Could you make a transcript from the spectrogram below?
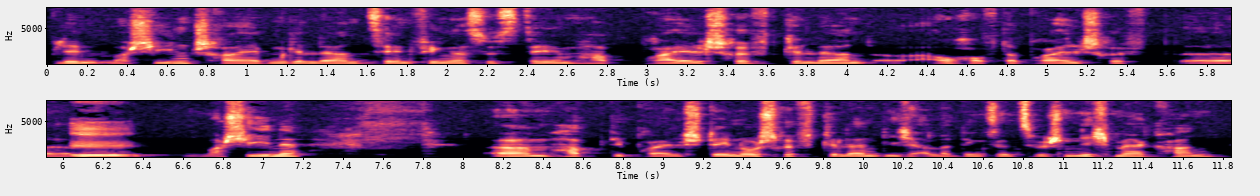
blind Maschinenschreiben gelernt, Zehnfingersystem, habe Breilschrift gelernt, äh, auch auf der Breilschrift äh, Mhm. Maschine, ähm, habe die Braille-Steno-Schrift gelernt, die ich allerdings inzwischen nicht mehr kann.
